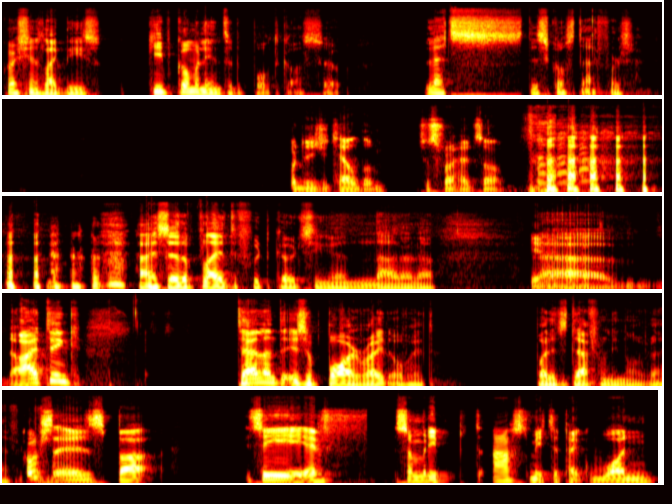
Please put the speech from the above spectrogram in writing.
Questions like these keep coming into the podcast. So let's discuss that for a second. What did you tell them? Just for a heads up. I said apply to FUT Coaching, and no, no, no. Yeah. Um, no, I think talent is a part, right, of it, but it's definitely not everything. of course it is. But see, if somebody asked me to pick one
